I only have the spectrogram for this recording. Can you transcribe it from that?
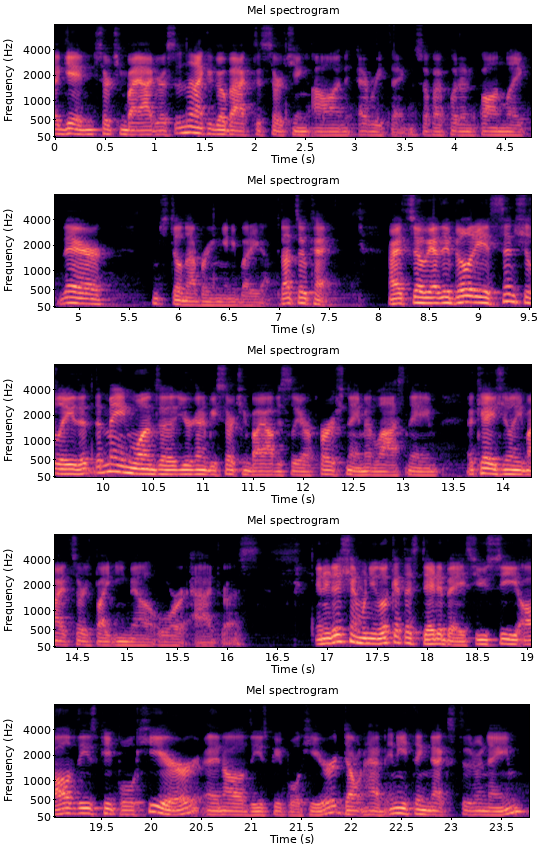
again, searching by address, and then I could go back to searching on everything. So if I put in Fawn Lake there, I'm still not bringing anybody up. But that's okay. All right, so we have the ability essentially that the main ones uh, you're going to be searching by obviously are first name and last name. Occasionally, you might search by email or address. In addition, when you look at this database, you see all of these people here and all of these people here don't have anything next to their name.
